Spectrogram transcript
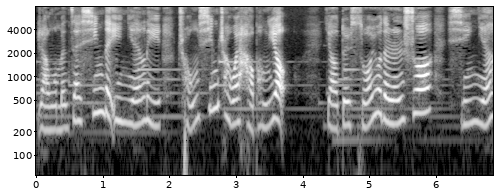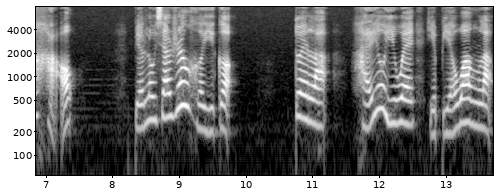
让我们在新的一年里重新成为好朋友，要对所有的人说新年好，别漏下任何一个。对了。还有一位也别忘了，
